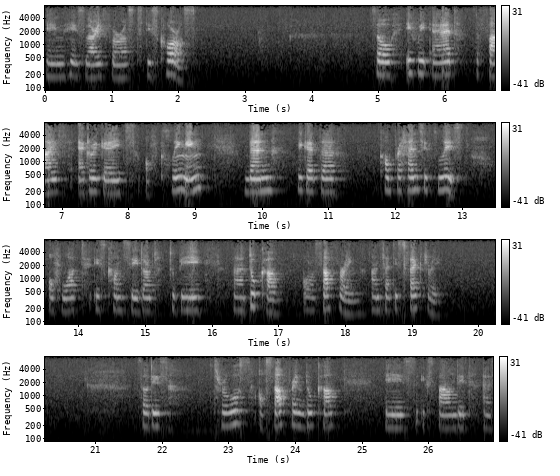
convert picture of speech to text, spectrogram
in his very first discourse. So if we add the five aggregates of clinging, then we get a comprehensive list of what is considered to be uh, dukkha or suffering, unsatisfactory. So this truth of suffering dukkha is expounded as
